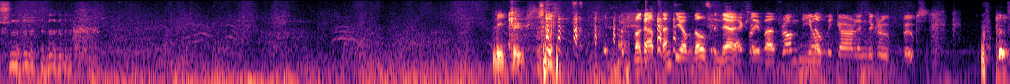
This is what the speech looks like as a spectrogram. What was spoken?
league boost. But there are plenty of those in there actually, but From the no. only girl in the group, boobs.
